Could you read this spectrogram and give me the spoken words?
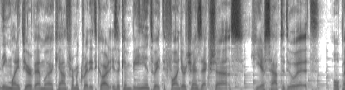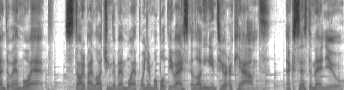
Adding money to your Venmo account from a credit card is a convenient way to fund your transactions. Here's how to do it. Open the Venmo app. Start by launching the Venmo app on your mobile device and logging into your account. Access the menu.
